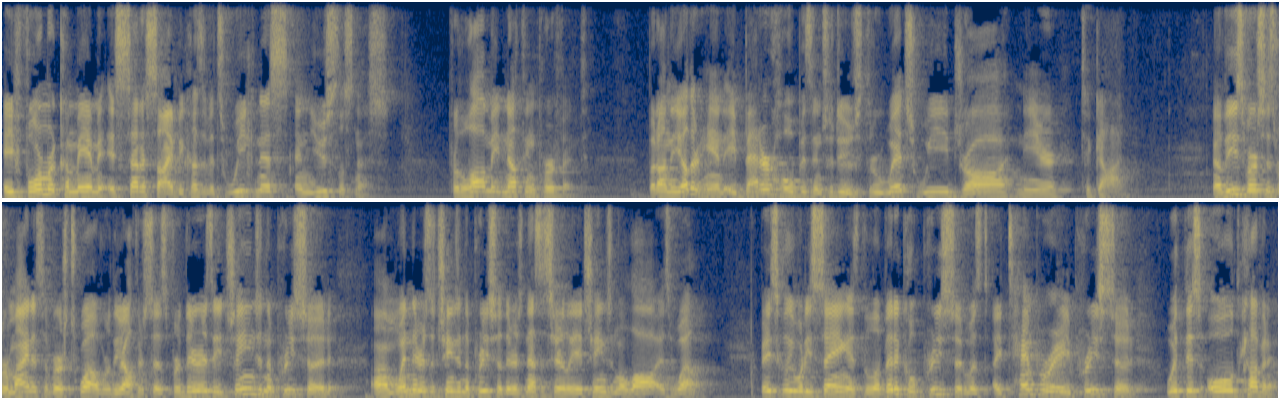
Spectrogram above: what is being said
a former commandment is set aside because of its weakness and uselessness, for the law made nothing perfect. But on the other hand, a better hope is introduced through which we draw near to God. Now, these verses remind us of verse 12, where the author says, For there is a change in the priesthood. Um, when there is a change in the priesthood, there is necessarily a change in the law as well. Basically, what he's saying is the Levitical priesthood was a temporary priesthood with this old covenant,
